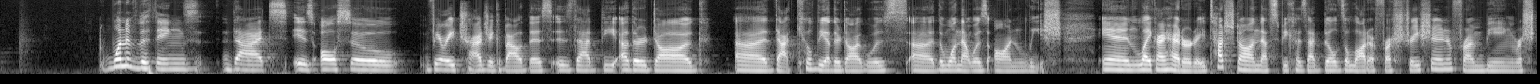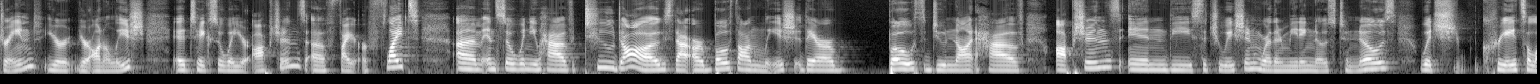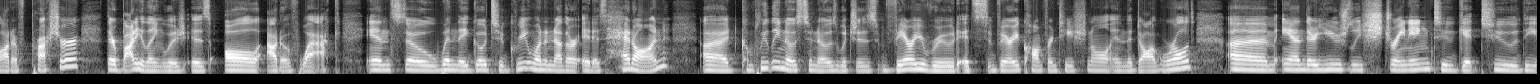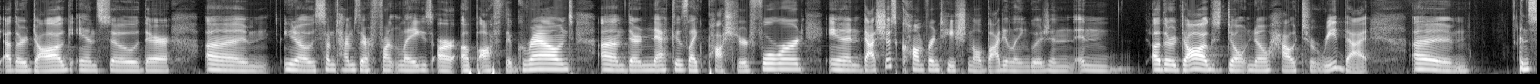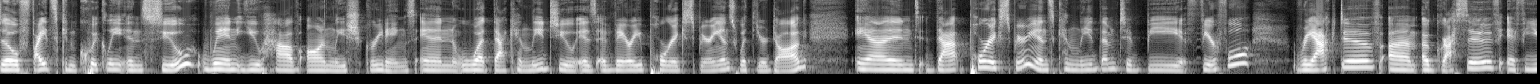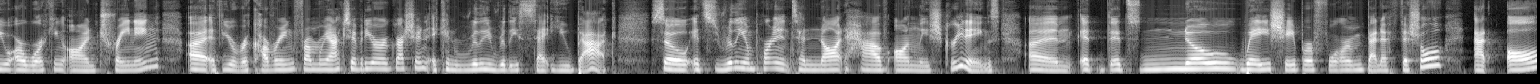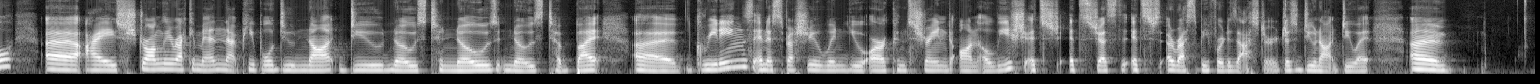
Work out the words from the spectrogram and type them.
one of the things that is also very tragic about this is that the other dog uh, that killed the other dog was uh, the one that was on leash. And like I had already touched on, that's because that builds a lot of frustration from being restrained. You're you're on a leash. It takes away your options of fight or flight. Um, and so when you have two dogs that are both on leash, they are both do not have options in the situation where they're meeting nose to nose, which creates a lot of pressure. Their body language is all out of whack. And so when they go to greet one another, it is head on, uh, completely nose to nose, which is very rude. It's very confrontational in the dog world. Um, and they're usually straining to get to the other dog. And so they're, um, you know, sometimes their front legs are up off the ground, um, their neck is like postured forward and that's just confrontational body language and and other dogs don't know how to read that um, and so fights can quickly ensue when you have on leash greetings. And what that can lead to is a very poor experience with your dog. And that poor experience can lead them to be fearful, reactive, um, aggressive. If you are working on training, uh, if you're recovering from reactivity or aggression, it can really, really set you back. So it's really important to not have on leash greetings. Um, it, it's no way, shape, or form beneficial at all. Uh, I strongly recommend that people do not do nose to nose, nose to butt uh, greetings, and especially when you are constrained on a leash. It's it's just it's a recipe for disaster. Just do not do it. Um,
